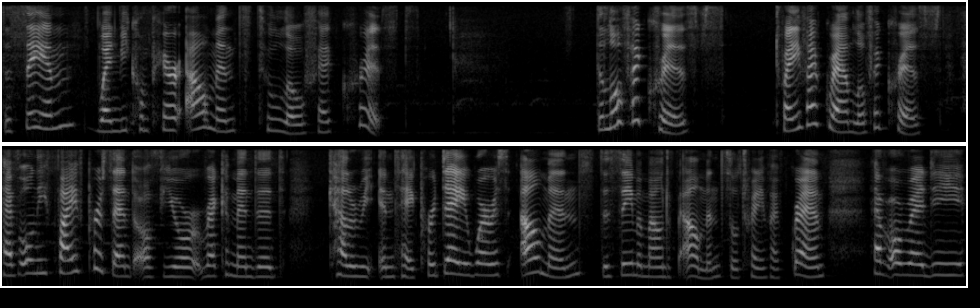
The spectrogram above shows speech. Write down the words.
the same when we compare almonds to low fat crisps. The low fat crisps, 25 gram low fat crisps, have only 5% of your recommended calorie intake per day, whereas almonds, the same amount of almonds, so 25 gram, have already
